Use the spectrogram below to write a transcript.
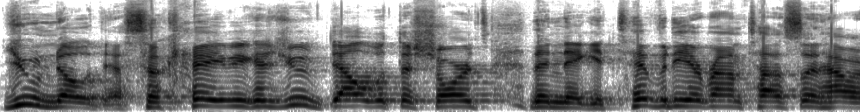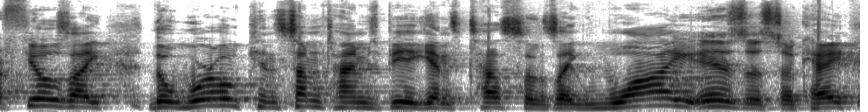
you know this, okay? Because you've dealt with the shorts, the negativity around Tesla, and how it feels like the world can sometimes be against Tesla. It's like, why is this, okay?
